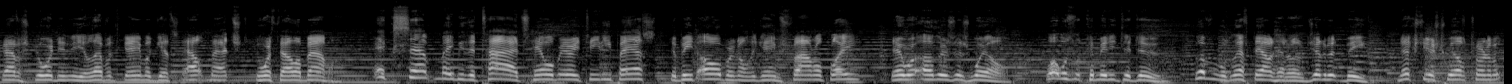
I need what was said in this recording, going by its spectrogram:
Travis Jordan in the 11th game against outmatched North Alabama. Except maybe the Tide's Hail Mary TD pass to beat Auburn on the game's final play. There were others as well. What was the committee to do? Whoever was left out had a legitimate beef. Next year's 12 tournament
